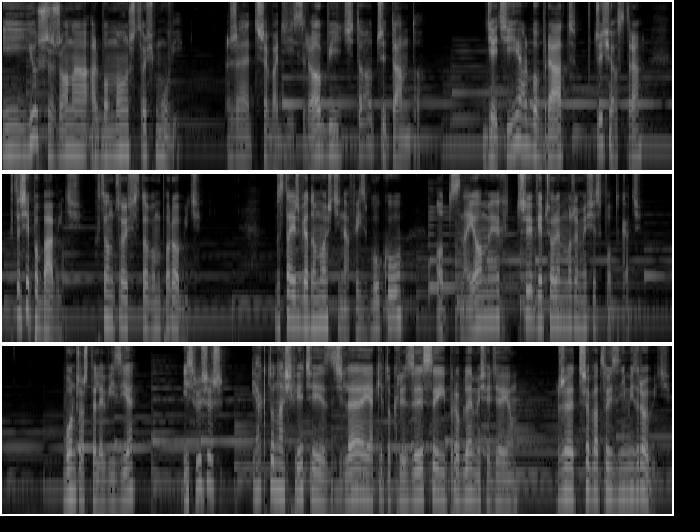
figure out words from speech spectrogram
i już żona albo mąż coś mówi, że trzeba dziś zrobić to czy tamto. Dzieci albo brat czy siostra chce się pobawić, chcą coś z tobą porobić. Dostajesz wiadomości na Facebooku od znajomych, czy wieczorem możemy się spotkać. Włączasz telewizję i słyszysz, jak to na świecie jest źle, jakie to kryzysy i problemy się dzieją że trzeba coś z nimi zrobić.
